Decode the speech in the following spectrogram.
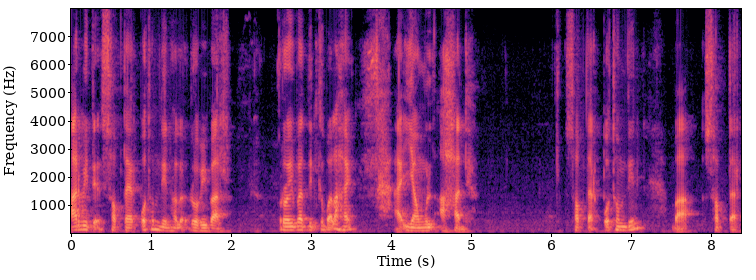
আরবিতে সপ্তাহের প্রথম দিন হলো রবিবার। রবিবার দিনকে বলা হয় ইয়ামুল আহাদ। সপ্তাহের প্রথম দিন বা সপ্তাহের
